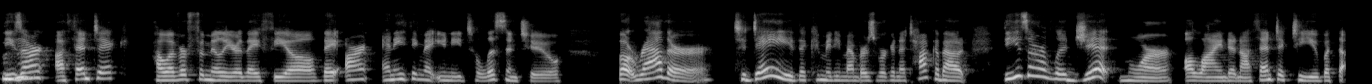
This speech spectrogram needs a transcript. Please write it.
These mm-hmm. aren't authentic, however familiar they feel. They aren't anything that you need to listen to, but rather today the committee members we're going to talk about these are legit more aligned and authentic to you but the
